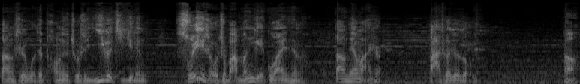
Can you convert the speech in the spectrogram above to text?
当时我的朋友就是一个机灵，随手就把门给关上了。当天晚上，打车就走了，啊，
